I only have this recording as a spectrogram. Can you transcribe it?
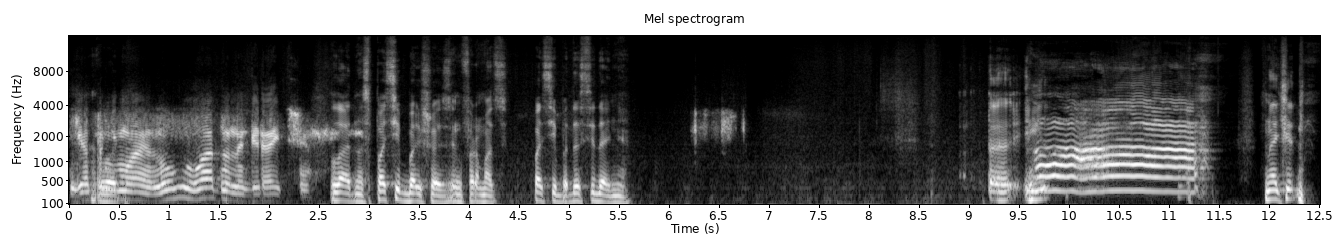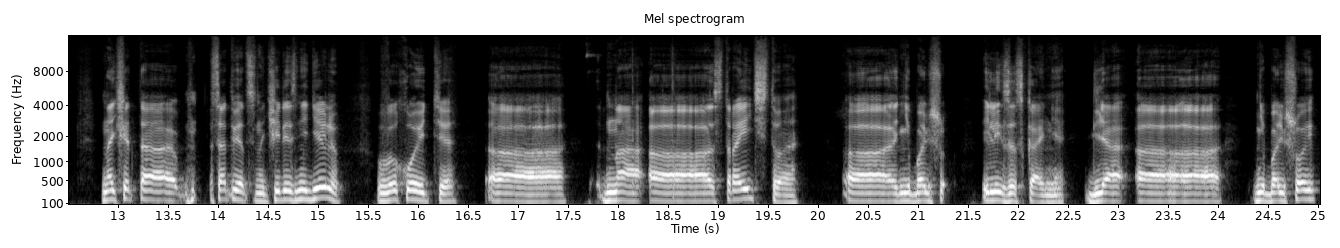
Я понимаю. Ну, ладно, набирайте. Ладно, спасибо большое за информацию. Спасибо, до свидания. Э, и- Значит, значит, э, соответственно, через неделю вы выходите э, на э, строительство э, небольшое или изыскание для э, небольшой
